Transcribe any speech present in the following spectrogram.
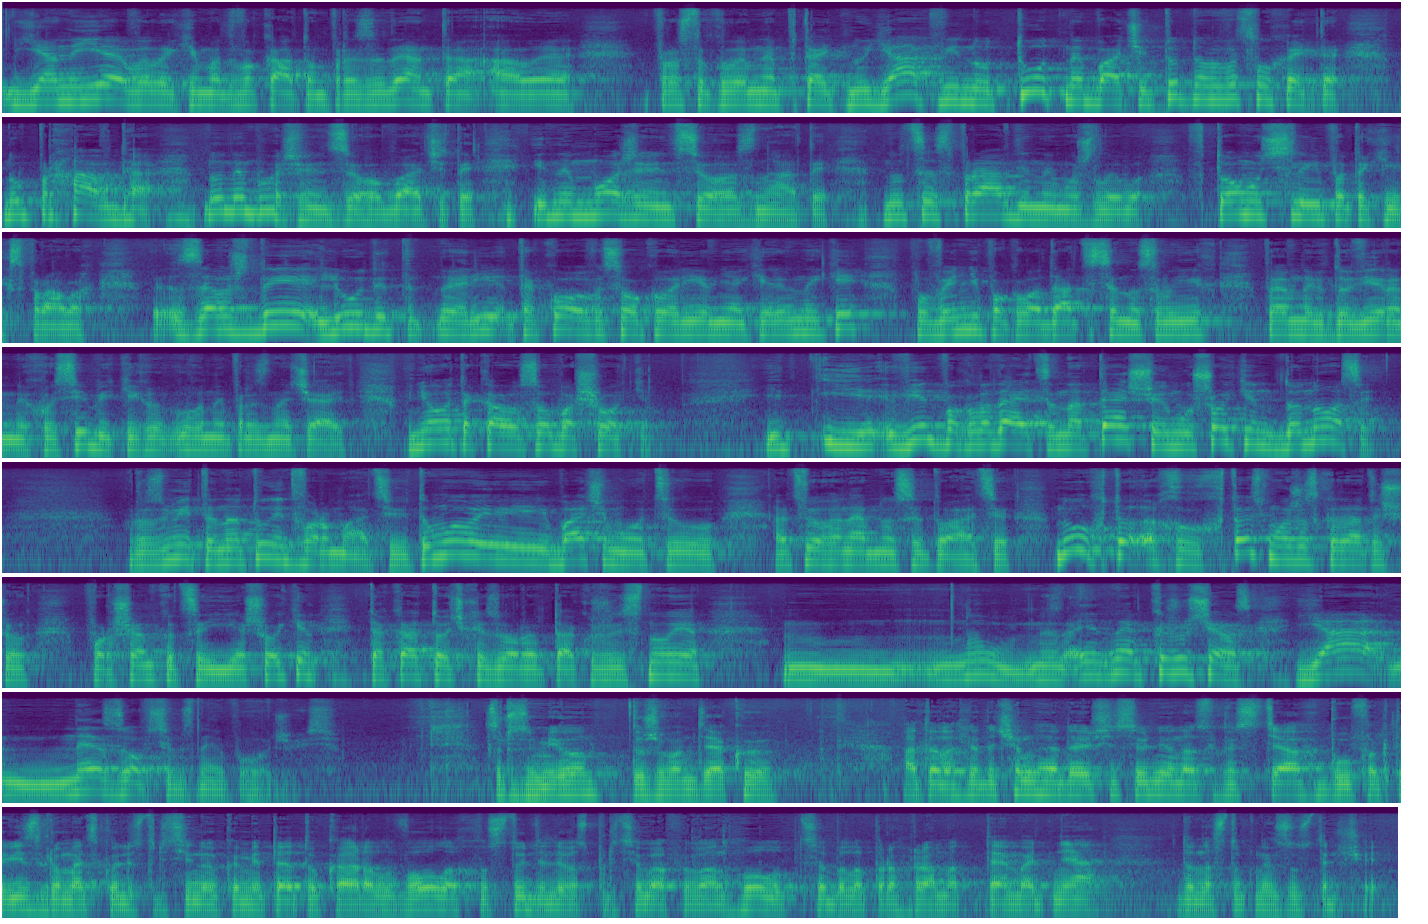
я не є великим адвокатом президента, але просто коли мене питають, ну як він тут не бачить, тут ну ви слухайте, ну правда, ну не може він цього бачити, і не може він цього знати. Ну це справді неможливо, в тому числі і по таких справах. Завжди люди такого високого рівня керівники повинні покладатися на своїх певних довірених осіб, яких вони призначають. В нього така особа Шокін. І, і він покладається на те, що йому Шокін доносить. Розумієте, на ту інформацію. Тому ми і бачимо цю, цю ганебну ситуацію. Ну, хто, хтось може сказати, що Порошенко це є Шокін. Така точка зору також існує. Ну. Не, кажу ще раз, я не зовсім з нею погоджуюся. Зрозуміло, дуже вам дякую. А телеглядачам нагадаю, що сьогодні у нас в гостях був активіст громадського ілюстраційного комітету Карл Волох. У студії для вас працював Іван Голуб. Це була програма Тема дня. До наступних зустрічей.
